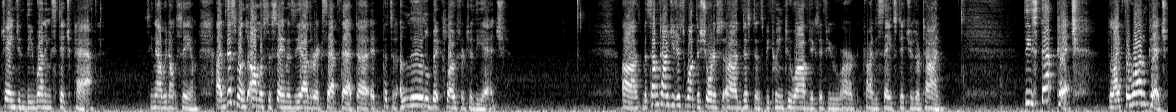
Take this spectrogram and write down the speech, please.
changing the running stitch path. See, now we don't see them. Uh, this one's almost the same as the other, except that uh, it puts it a little bit closer to the edge. Uh, but sometimes you just want the shortest uh, distance between two objects if you are trying to save stitches or time. The step pitch, like the run pitch,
